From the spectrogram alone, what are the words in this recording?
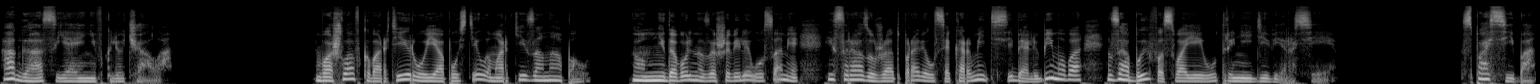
а газ я и не включала. Вошла в квартиру и опустила маркиза на пол. Он недовольно зашевелил усами и сразу же отправился кормить себя любимого, забыв о своей утренней диверсии. «Спасибо»,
